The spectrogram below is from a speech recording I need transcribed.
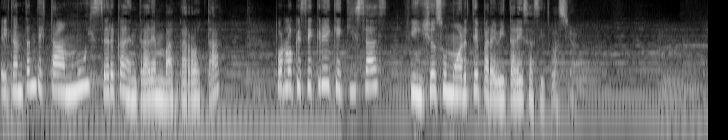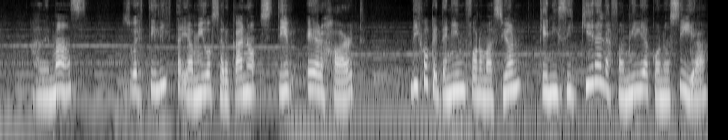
el cantante estaba muy cerca de entrar en bancarrota, por lo que se cree que quizás fingió su muerte para evitar esa situación. Además, su estilista y amigo cercano Steve Earhart dijo que tenía información que ni siquiera la familia conocía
